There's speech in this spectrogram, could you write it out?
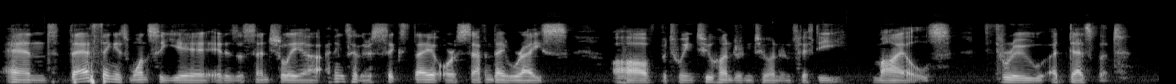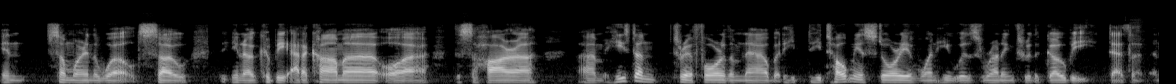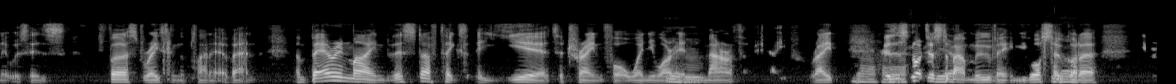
and their thing is once a year. It is essentially, a, I think it's either a six day or a seven day race of between 200 and 250 miles through a desert in somewhere in the world. So, you know, it could be Atacama or the Sahara. Um, he's done three or four of them now, but he, he told me a story of when he was running through the Gobi Desert, and it was his first Racing the Planet event. And bear in mind, this stuff takes a year to train for when you are in Mhm. marathon shape, right? Because it's not just Yeah. about moving. You've also No. got to,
